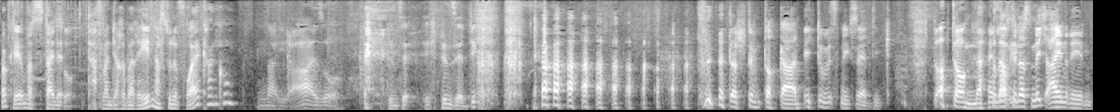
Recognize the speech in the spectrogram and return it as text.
Okay, und was ist deine. So. Darf man darüber reden? Hast du eine Vorerkrankung? Naja, also, ich bin sehr, ich bin sehr dick. das stimmt doch gar nicht. Du bist nicht sehr dick. Doch, doch. Nein, Pass lass auf, dir das nicht einreden.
